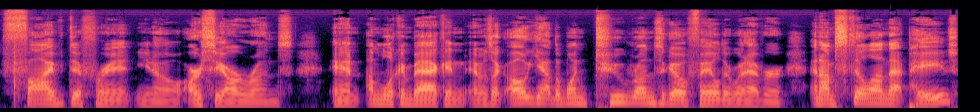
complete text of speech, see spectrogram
five different, you know, RCR runs, and I'm looking back and, and was like, oh yeah, the one two runs ago failed or whatever, and I'm still on that page.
